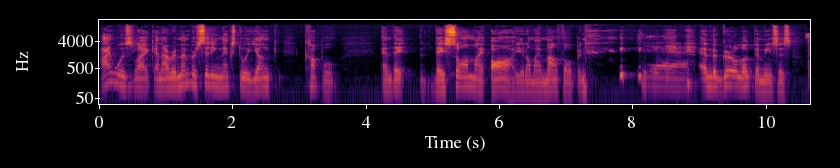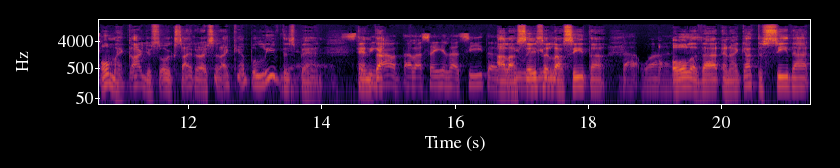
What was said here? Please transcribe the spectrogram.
I was like, and I remember sitting next to a young couple, and they they saw my awe, you know, my mouth open. yeah. And the girl looked at me and says, "Oh my God, you're so excited!" I said, "I can't believe this band." Stepping that, out a las seis la cita. A las seis la cita. That was. All of that. And I got to see that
